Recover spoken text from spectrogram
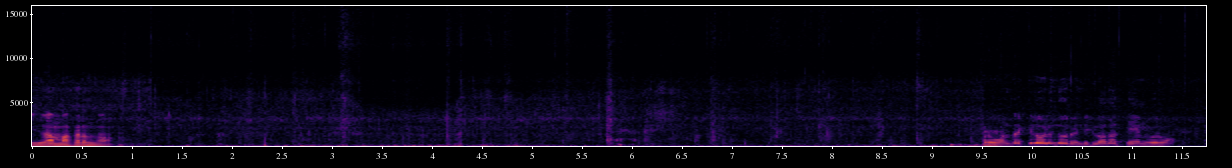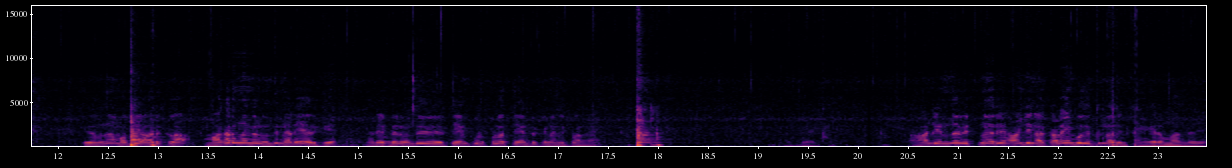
இதுதான் மகரந்தம் ஒரு ஒன்றரை கிலோலேருந்து ஒரு ரெண்டு கிலோ தான் தேன் வரும். இதை வந்து நம்ம அப்படியே அறுக்கலாம். மகரந்தங்கள் வந்து நிறையா இருக்குது நிறைய பேர் வந்து தேன் கூடு ஃபுல்லாக தேன் இருக்குன்னு நினைப்பாங்க. ஆண்டியன் தான் வெட்டினாரு. ஆண்டி நான் களையும் போது இருந்துச்சு பயங்கரமாக இருந்தது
